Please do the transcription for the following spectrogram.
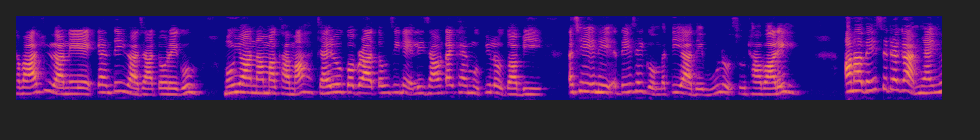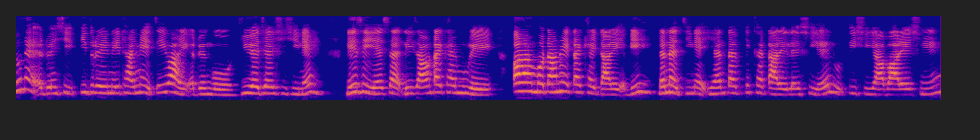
ကဘာဖြူရွာနဲ့ကန်တိရွာကြားတော်တွေကိုမုံရွာနာမခါမှာဂျိုင်ရိုကော့ပရာ၃စီးနဲ့လေကြောင်းတိုက်ခိုက်မှုပြုလုပ်သွားပြီးအခြေအနေအသေးစိတ်ကိုမသိရသေးဘူးလို့ဆိုထားပါတယ်။အာနာသိန်းစစ်တပ်ကမြိုင်မြို့နယ်အတွင်းရှိပြည်သူတွေနေထိုင်တဲ့ကျေးရွာတွေအတွင်းကိုရည်ရွယ်ချက်ရှိရှိနဲ့ နေ့စီရဲဆက်လီဆောင်တိုက်ခိုက်မှုတွေပါရာမော်တာနဲ့တိုက်ခိုက်တာတွေအပြင်လက်နက်ကြီးနဲ့ရန်တပ်ပစ်ခတ်တာတွေလည်းရှိတယ်လို့သိရှိရပါတယ်ရှင်။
